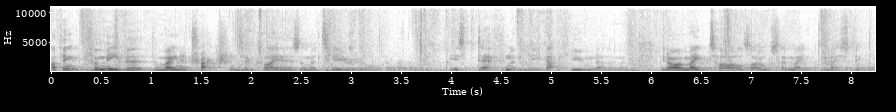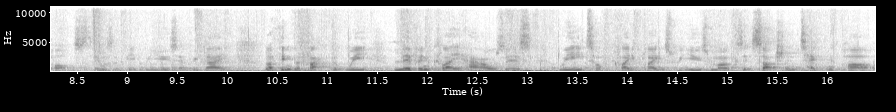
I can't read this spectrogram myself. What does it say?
I think for me, the, the main attraction to clay as a material is definitely that human element. You know, I make tiles, I also make domestic pots, things that people use every day. And I think the fact that we live in clay houses, we eat off clay plates, we use mugs, it's such an integral part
